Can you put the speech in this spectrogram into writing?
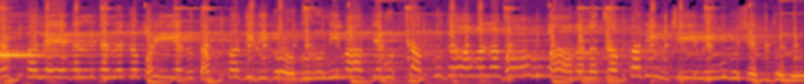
చెప్పలేదంటనకపోయ్యరు తప్పదిదిగో గురుని వాక్యము. తప్పుదోవల భోవారల చప్పరించి మింగు శక్తులు.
